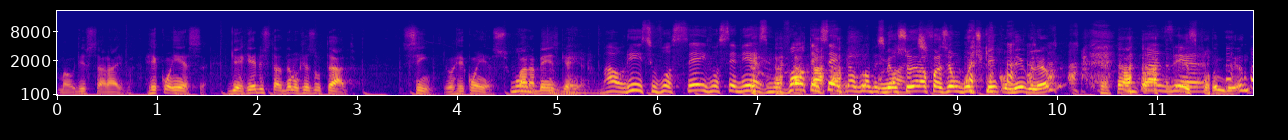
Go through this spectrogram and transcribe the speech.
Maurício Saraiva, reconheça, Guerreiro está dando resultado. Sim, eu reconheço. Muito Parabéns, bem. Guerreiro. Maurício, você e você mesmo. Voltem sempre ao Globo Esporte. Meu sonho era fazer um botequim comigo, lembra? um prazer. Respondendo.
